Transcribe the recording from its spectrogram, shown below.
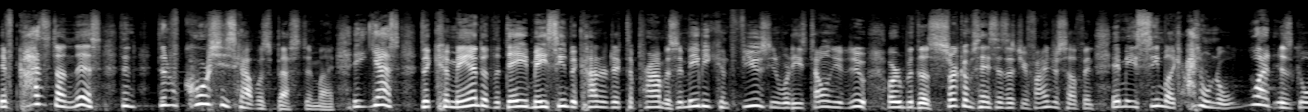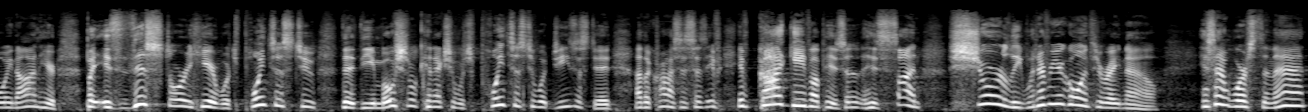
if God's done this, then, then of course He's got what's best in mind. Yes, the command of the day may seem to contradict the promise. It may be confusing what He's telling you to do, or the circumstances that you find yourself in. It may seem like, I don't know what is going on here. But is this story here, which points us to the, the emotional connection, which points us to what Jesus did, on the cross. It says, if, if God gave up his, his son, surely whatever you're going through right now, it's not worse than that.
